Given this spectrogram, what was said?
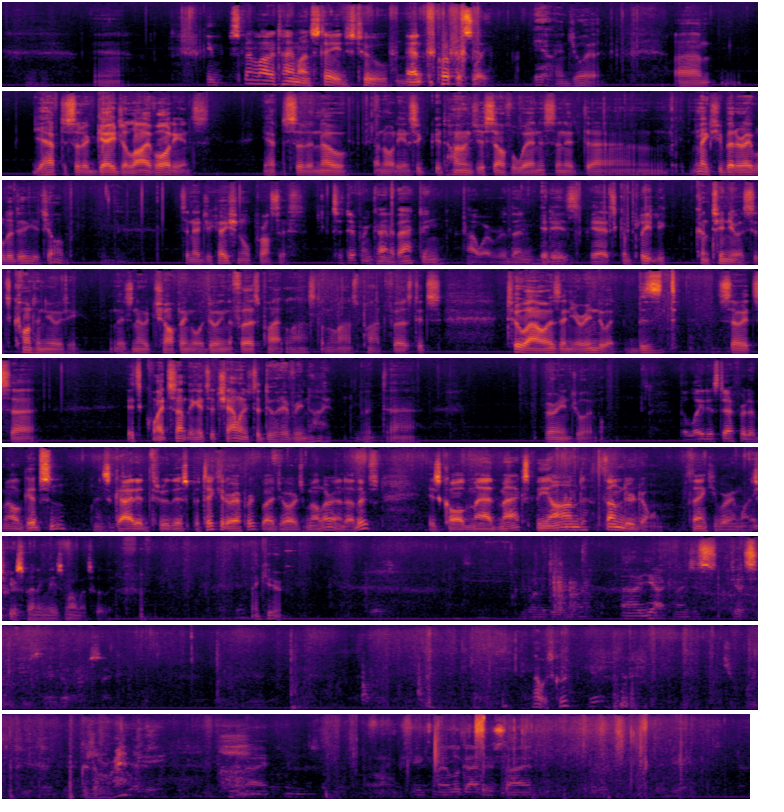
Yeah. You spend a lot of time on stage too, and purposely. Yeah, I enjoy it. Um, you have to sort of gauge a live audience. You have to sort of know an audience. It, it hones your self-awareness and it uh, makes you better able to do your job. It's an educational process. It's a different kind of acting, however, than It is. Yeah, it's completely continuous. It's continuity. There's no chopping or doing the first part last and the last part first. It's two hours and you're into it. Bzzzt. So it's uh, it's quite something. It's a challenge to do it every night, but uh, very enjoyable. The latest effort of Mel Gibson, as guided through this particular effort by George Miller and others, is called Mad Max Beyond Thunderdome. Thank you very much Thank for you. spending these moments with us. Thank you. You want to do it now? Uh, yeah, can I just get some? Stand up for a second. That was good. Good little rap. Okay. Can I, okay, can I look either side?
